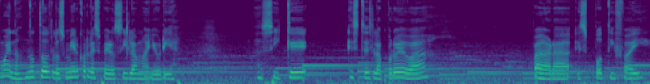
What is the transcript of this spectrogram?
Bueno, no todos los miércoles, pero sí la mayoría. Así que esta es la prueba para Spotify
